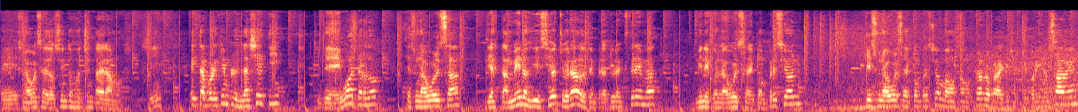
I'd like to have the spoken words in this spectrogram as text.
Eh, es una bolsa de 280 gramos. ¿sí? Esta, por ejemplo, es la Yeti de Waterdog, es una bolsa de hasta menos 18 grados de temperatura extrema. Viene con la bolsa de compresión, que es una bolsa de compresión, vamos a mostrarlo para aquellos que por ahí no saben.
